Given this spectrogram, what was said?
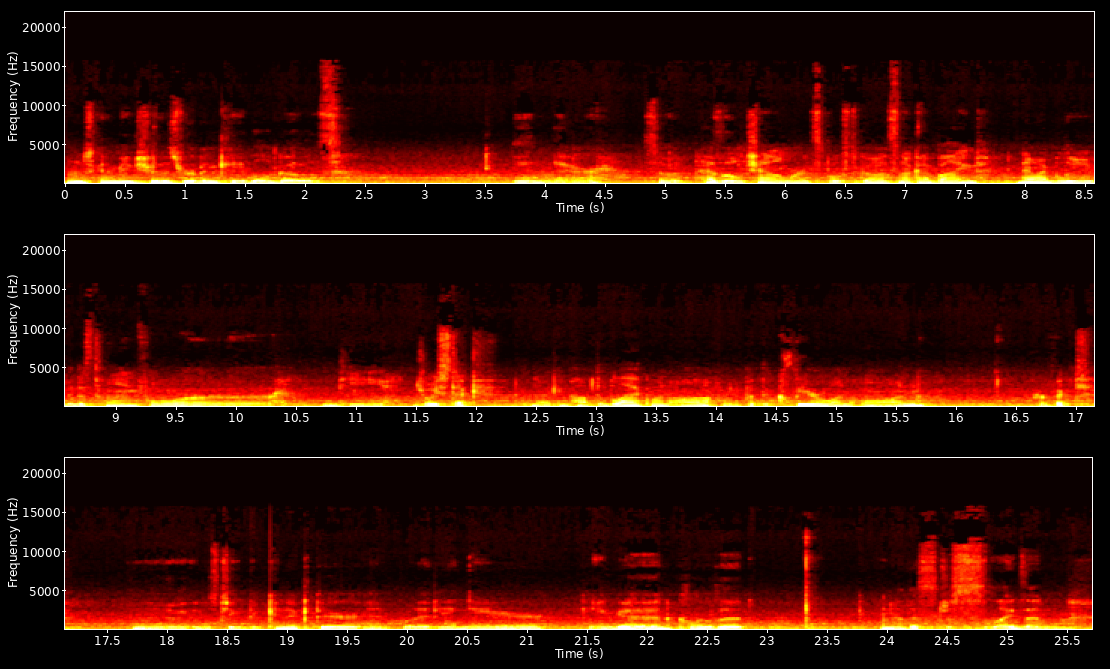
I'm just gonna make sure this ribbon cable goes in there. So it has a little channel where it's supposed to go and it's not gonna bind. Now I believe it is time for the joystick. Now I can pop the black one off. We can put the clear one on. Perfect. And we can just take the connector and put it in there. Okay, good. Close it. And now this just slides in.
